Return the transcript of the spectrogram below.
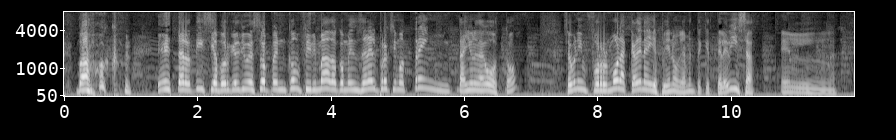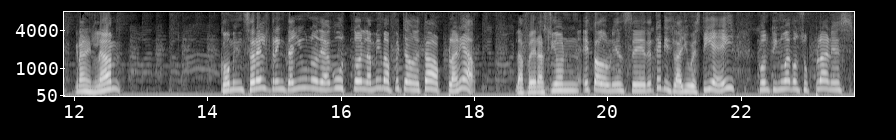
vamos con esta noticia porque el US Open confirmado comenzará el próximo 31 de agosto. Según informó la cadena ESPN, obviamente que televisa el Grand Slam. Comenzará el 31 de agosto en la misma fecha donde estaba planeado. La Federación Estadounidense de Tenis, la USTA, continúa con sus planes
